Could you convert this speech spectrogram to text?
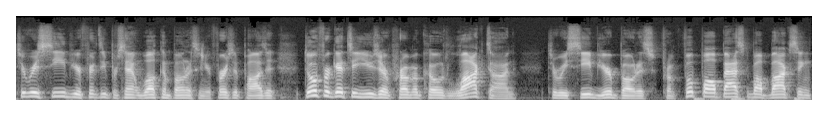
to receive your 50% welcome bonus on your first deposit. Don't forget to use our promo code LOCKED ON to receive your bonus from football, basketball, boxing,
